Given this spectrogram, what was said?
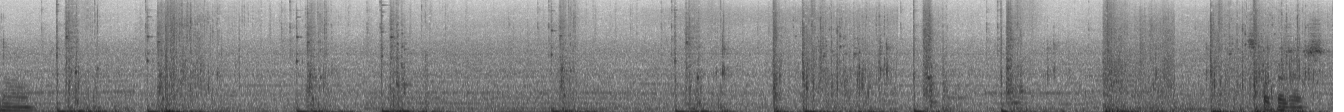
No. Spoko rzecz.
